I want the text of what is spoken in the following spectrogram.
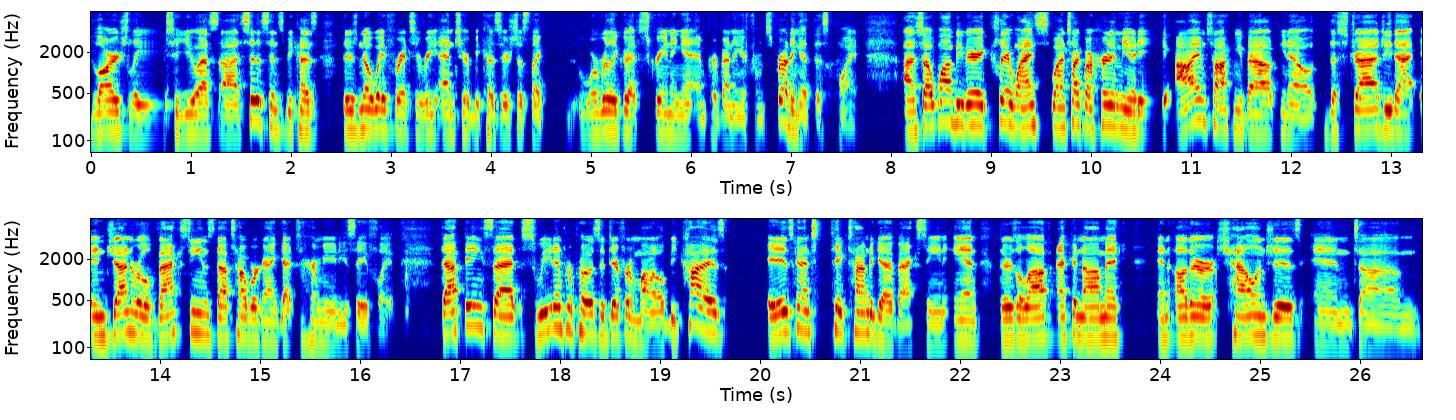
largely to US uh, citizens because there's no way for it to re enter because there's just like, we're really good at screening it and preventing it from spreading at this point. Uh, so I want to be very clear when I, when I talk about herd immunity, I'm talking about, you know, the strategy that in general, vaccines, that's how we're going to get to herd immunity safely. That being said, Sweden proposed a different model because it is going to take time to get a vaccine, and there's a lot of economic and other challenges and um,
